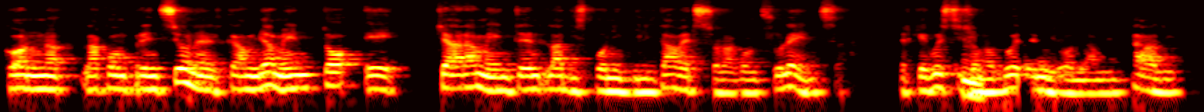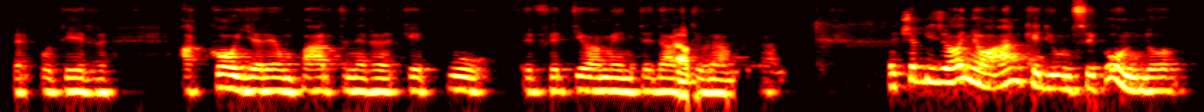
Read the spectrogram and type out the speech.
con la comprensione del cambiamento e chiaramente la disponibilità verso la consulenza, perché questi mm. sono due temi fondamentali per poter accogliere un partner che può effettivamente darti una e c'è bisogno anche di un secondo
